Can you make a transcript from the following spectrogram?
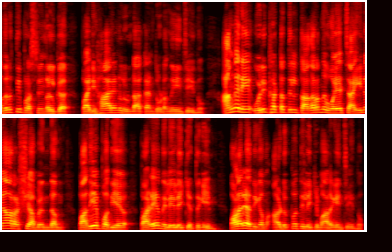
അതിർത്തി പ്രശ്നങ്ങൾക്ക് പരിഹാരങ്ങൾ ഉണ്ടാക്കാൻ തുടങ്ങുകയും ചെയ്യുന്നു. അങ്ങനെ ഒരു ഘട്ടത്തിൽ തകർന്നുപോയ ചൈന റഷ്യ ബന്ധം പതിയെ പതിയെ പഴയ നിലയിലേക്ക് എത്തുകയും വളരെയധികം അടുപ്പത്തിലേക്ക് മാറുകയും ചെയ്യുന്നു.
